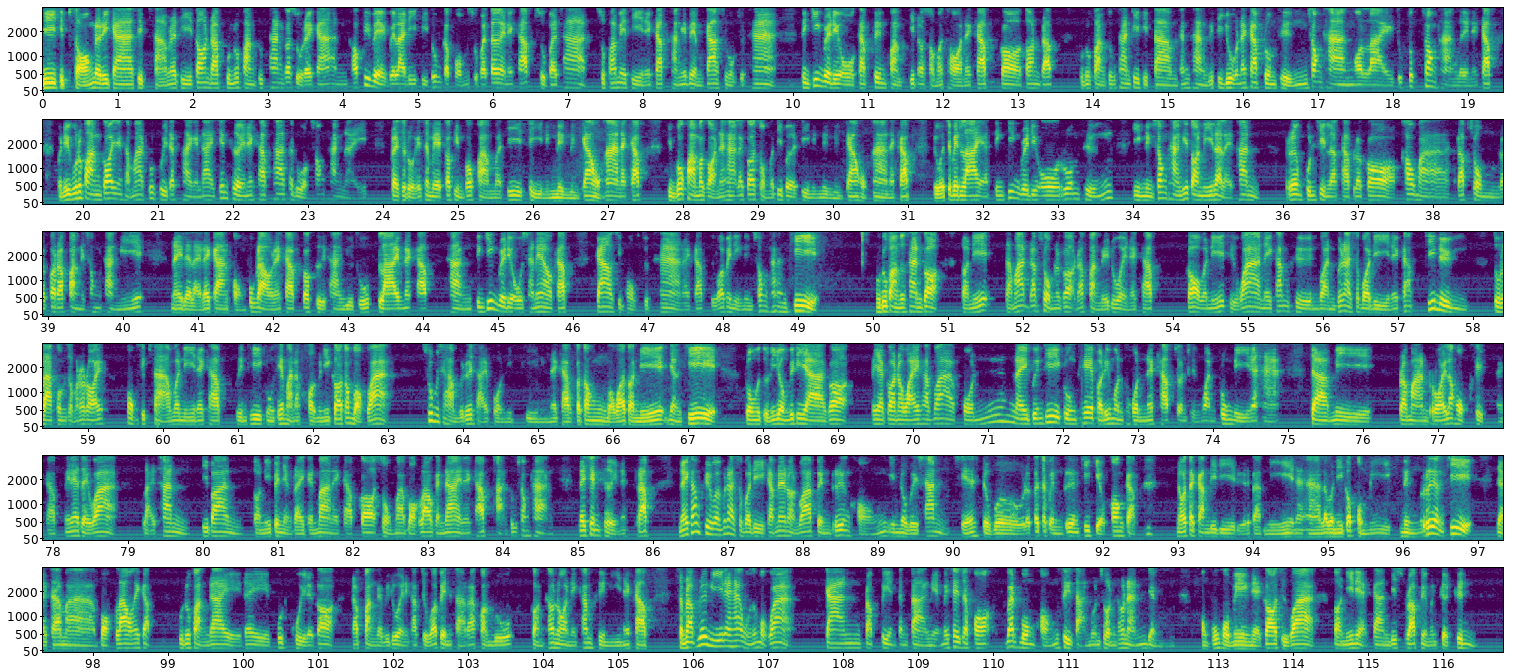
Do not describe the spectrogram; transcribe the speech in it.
22นาฬิกา13 นาทีต้อนรับคุณผู้ฟังทุกท่านก็สู่รายการ Coffee Break เวลาดีสี่ทุ่มกับผมสุปเตอร์นะครับ สุประชาติ สุภาพเมธีนะครับ ทาง FM 96.5 Thinking Radio ครับคลื่นความคิดอสมทนะครับ ก็ต้อนรับคุณผู้ฟังทุกท่านที่ติดตามทั้งทางวิทยุนะครับ รวมถึงช่องทางออนไลน์ทุก ๆ ช่องทางเลยนะครับ วันนี้คุณผู้ฟังก็ยังสามารถพูดคุยทักทายกันได้ เช่นเคยนะครับ ถ้าสะดวกช่องทางไหน ใครสะดวก SMS ก็พิมพ์ข้อความมาที่ 4111965 นะครับ พิมพ์ข้อความมาก่อนนะฮะ แล้วก็ส่งมาที่เบอร์ 4111965 นะครับ หรือว่าจะเป็น Line at thinking radio รวมถึงอีกหนึ่งช่องทางที่ตอนนี้หลาย ๆ ท่านเริ่มคุ้นชินแล้วครับ แล้วก็เข้ามารับชมแล้วก็รับฟังในช่องทางนี้ ในหลาย ๆ รายการของพวกเรานะครับ ก็คือทาง YouTube Live นะครับ ทาง thinking radio channel ครับ 96.5 นะครับ ถือว่าเป็นอีกหนึ่งช่องทางที่ผู้ฟังทุกท่านก็ตอนนี้สามารถรับชมแล้วก็รับฟังได้ด้วยนะครับ ก็วันนี้ถือว่าในค่ำคืนวันพฤหัสบดีนะครับ ที่ 1 ตุลาคม2563 วันนี้นะครับ พื้นที่กรุงเทพมหานครวันนี้ก็ต้องบอกว่าชุ่มฉ่ำไปด้วยสายฝนอีกทีหนึงนะครับ ก็ต้องบอกว่าตอนนี้อย่างที่กรมอุตุนิยมวิทยาก็พยากรณ์เอาไว้ครับว่าฝนในพื้นที่กรุงเทพปริมณฑลนะครับ จนถึงวันพรุ่งนี้นะฮะจะมีประมาณร้อยละ60นะครับ ไม่แน่ใจว่า หลายท่านที่บ้านตอนนี้เป็นอย่างไรกันบ้างนะครับ ก็ส่งมาบอกเล่ากันได้นะครับ ผ่านทุกช่องทางได้เช่นเคยนะครับ ในค่ำคืนวันพฤหัสบดีครับแน่นอนว่าเป็นเรื่องของ innovation change the world แล้วก็จะเป็นเรื่องที่เกี่ยวข้องกับนวัตกรรมดีๆ หรืออะไรแบบนี้นะฮะแล้ววันนี้ก็ผมมีอีกหนึ่งเรื่องที่อยากจะมาบอกเล่าให้กับคุณผู้ฟังได้ได้พูดคุยแล้วก็รับฟังกันไปด้วยนะครับถือว่าเป็นสาระความรู้ก่อนเข้านอนในค่ำคืนนี้นะครับสำหรับเรื่องนี้นะฮะผมต้องบอกว่า การปรับเปลี่ยนต่างๆเนี่ยไม่ใช่เฉพาะแวดวงของสื่อสารมวลชนเท่านั้นอย่างของผมผมเองเนี่ยก็ถือว่าตอนนี้เนี่ยการ disrupt เนี่ยมันเกิดขึ้น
